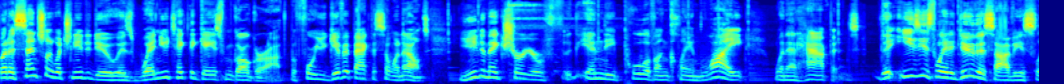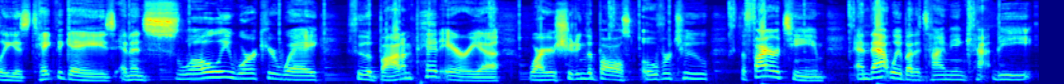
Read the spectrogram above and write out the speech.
But essentially what you need to do is when you take the gaze from Golgoroth, before you give it back to someone else, you need to make sure you're in the pool of unclaimed light when that happens. The easiest way to do this, obviously, is take the gaze and then slowly work your way through the bottom pit area while you're shooting the balls over to the fire team. And that way, by the time the, the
